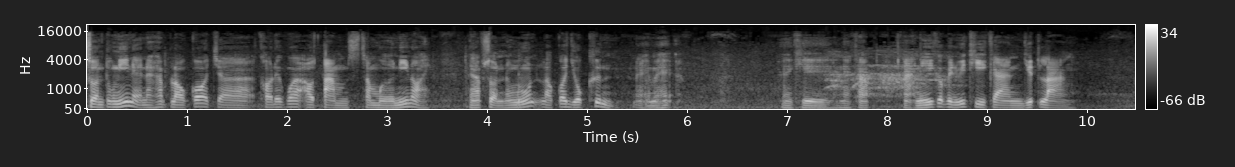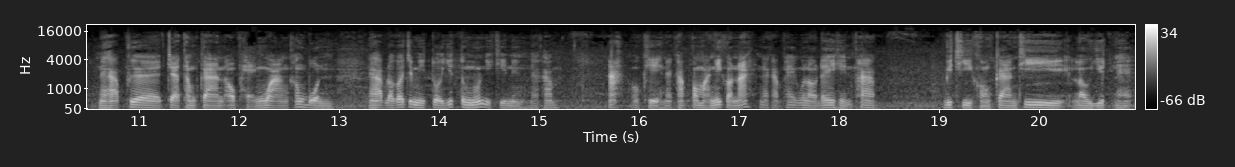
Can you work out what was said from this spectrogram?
ส่วนตรงนี้เนี่ยนะครับ เราก็จะเขาเรียกว่าเอาต่ำเสมอนี้หน่อยนะครับ ส่วนทางนู้นเราก็ยกขึ้นเห็นไหมฮะโอเคนะครับอันนี้ก็เป็นวิธีการยึดราง นะครับ เพื่อจะทำการเอาแผงวางข้างบนนะครับแล้วก็จะมีตัวยึดตรงนู้นอีกทีหนึ่งนะครับอะโอเคนะครับ ประมาณนี้ก่อนนะนะครับ ให้พวกเราได้เห็นภาพวิธีของการที่เรายึดนะฮะ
